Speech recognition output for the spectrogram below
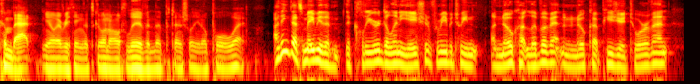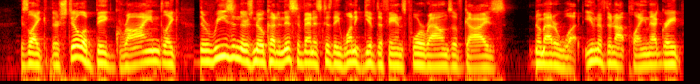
combat you know everything that's going on with LIV and the potential you know pull away. I think that's maybe the, the clear delineation for me between a no cut LIV event and a no cut PGA Tour event is like there's still a big grind. Like the reason there's no cut in this event is because they want to give the fans four rounds of guys no matter what, even if they're not playing that great.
